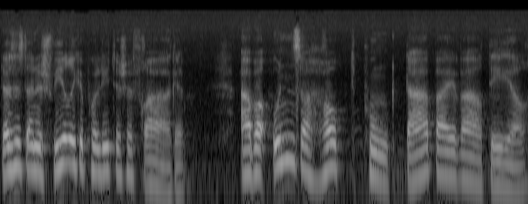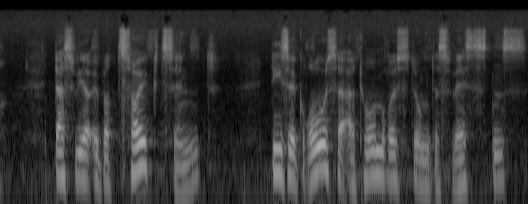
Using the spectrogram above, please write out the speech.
Das ist eine schwierige politische Frage. Aber unser Hauptpunkt dabei war der, dass wir überzeugt sind, diese große Atomrüstung des Westens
